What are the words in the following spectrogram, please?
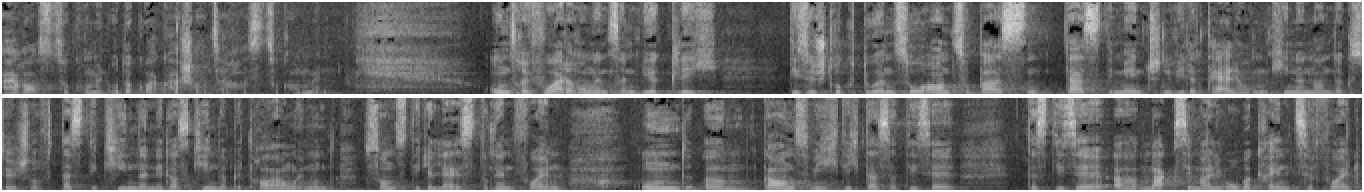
herauszukommen oder gar keine Chance herauszukommen. Unsere Forderungen sind wirklich, diese Strukturen so anzupassen, dass die Menschen wieder teilhaben können an der Gesellschaft, dass die Kinder nicht aus Kinderbetreuungen und sonstige Leistungen fallen. Und ähm, ganz wichtig, dass er diese dass diese äh, maximale Obergrenze fällt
